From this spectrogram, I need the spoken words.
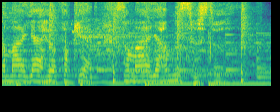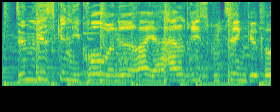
Så meget jeg hører forkert. Så meget jeg har misforstået. Den visken i krogene har jeg aldrig skulle tænke på.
